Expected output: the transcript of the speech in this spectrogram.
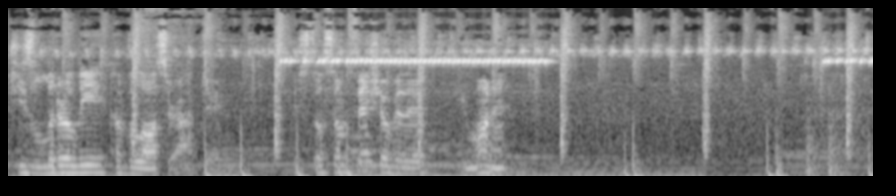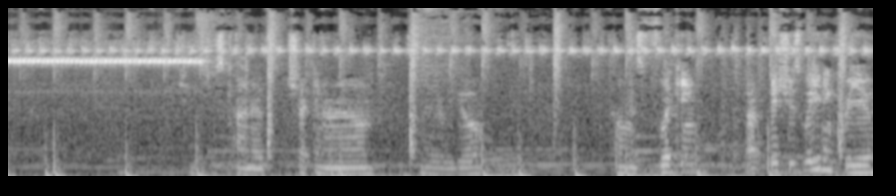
She's literally a velociraptor. There's still some fish over there if you want it. She's just kind of checking around. There we go. Tongue is flicking. That fish is waiting for you.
